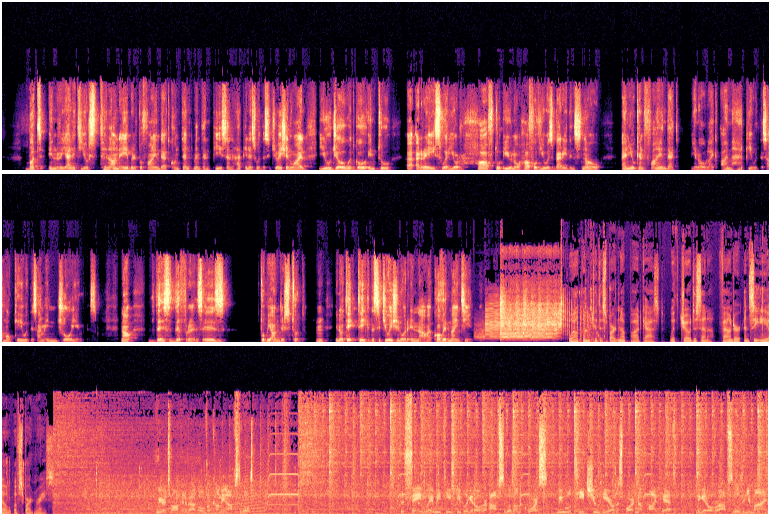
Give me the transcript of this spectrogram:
but in reality you're still unable to find that contentment and peace and happiness with the situation while you joe would go into a, a race where you're half to you know half of you is buried in snow and you can find that you know like i'm happy with this i'm okay with this i'm enjoying this now this difference is to be understood hmm? you know take take the situation we're in now covid-19 Welcome to the Spartan Up podcast with Joe DeSena, founder and CEO of Spartan Race. We are talking about overcoming obstacles. The same way we teach people to get over obstacles on the course, we will teach you here on the Spartan Up podcast to get over obstacles in your mind.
